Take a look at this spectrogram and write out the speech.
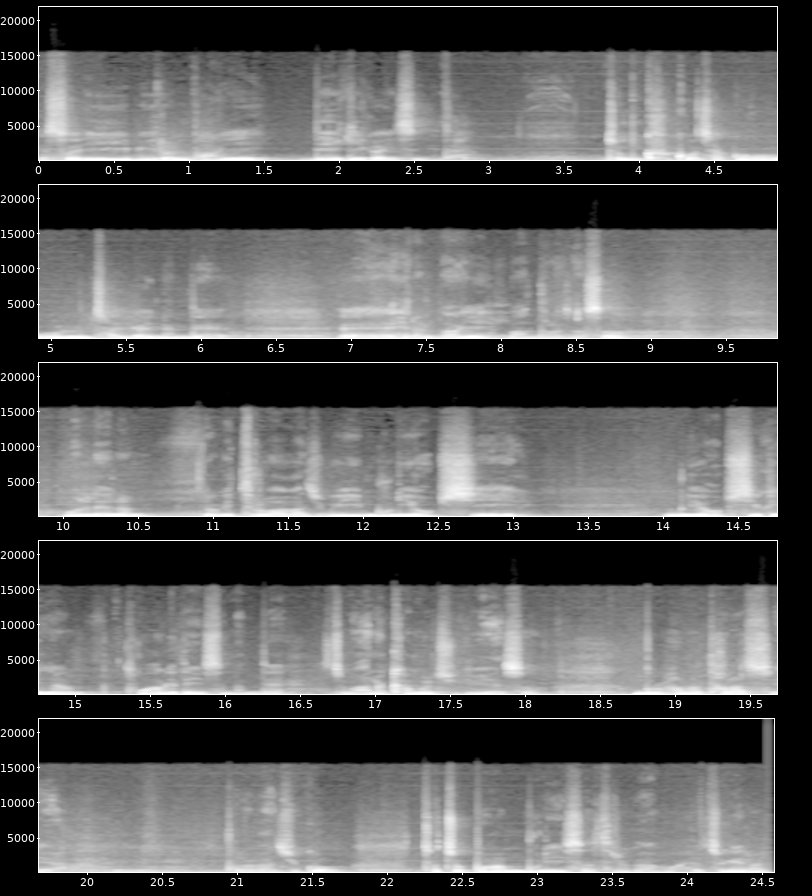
그래서 이 이런 방이 네 개가 있습니다. 좀 크고 작고는 차이가 있는데 에, 이런 방이 만들어져서 원래는 여기 들어와 가지고 이 문이 없이 문이 없이 그냥 통하게 돼 있었는데 좀 아늑함을 주기 위해서 문을 하나 달았어요. 달아가지고 저쪽 방은 문이 있어 들어가고 이쪽에는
